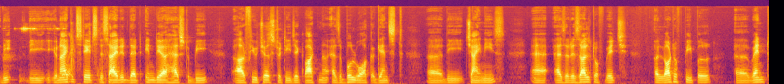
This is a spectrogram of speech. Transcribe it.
The, the United States decided that India has to be our future strategic partner as a bulwark against uh, the Chinese, uh, as a result of which a lot of people uh, went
